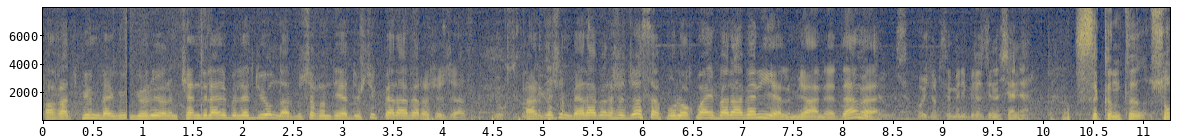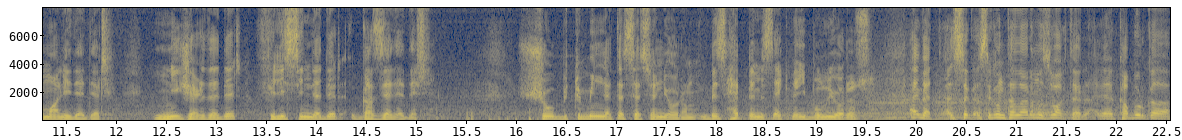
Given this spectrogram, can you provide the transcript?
Fakat gün be gün görüyorum kendileri bile diyorlar bu sıkıntıya düştük beraber aşacağız. Yok, Kardeşim beraber aşacaksak bu lokmayı beraber yiyelim yani değil mi? Hocam sen beni biraz dinlesene. Sıkıntı Somali'dedir, Nijer'dedir, Filistin'dedir, Gazze'dedir. Şu bütün millete sesleniyorum. Biz hepimiz ekmeği buluyoruz. Evet sık- sıkıntılarımız vardır. E, Kaburga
